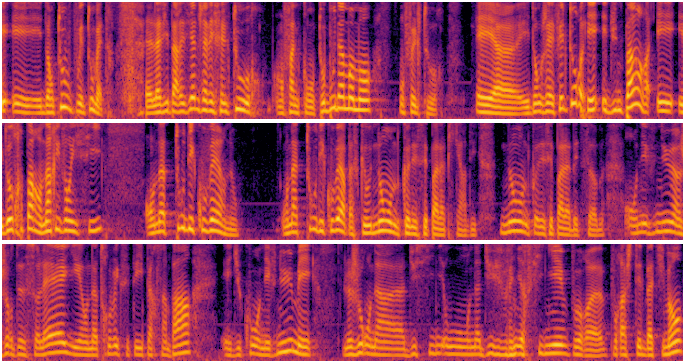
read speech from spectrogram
et- et dans tout, vous pouvez tout mettre. La vie parisienne, j'avais fait le tour, en fin de compte. Au bout d'un moment, on fait le tour. Et, euh, et donc, j'avais fait le tour. Et, et d'une part, et, et d'autre part, en arrivant ici, on a tout découvert, nous. On a tout découvert parce que nous, on ne connaissait pas la Picardie. Nous, on ne connaissait pas la baie de Somme. On est venu un jour de soleil et on a trouvé que c'était hyper sympa. Et du coup, on est venu. Mais le jour où on a dû, signer, où on a dû venir signer pour, euh, pour acheter le bâtiment,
